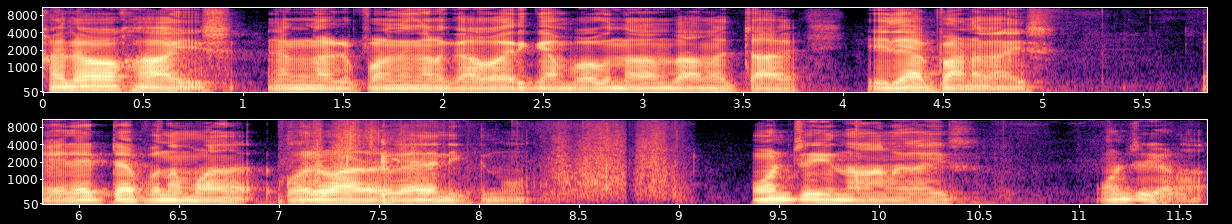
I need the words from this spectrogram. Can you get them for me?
ഹലോ ഹായ്സ് ഞങ്ങളിപ്പോൾ നിങ്ങൾക്ക് അവതരിക്കാൻ പോകുന്നത് എന്താണെന്ന് വെച്ചാൽ ഇലയപ്പാണ് ഹായ്സ് ഇലയറ്റപ്പ് നമ്മൾ ഒരുപാട് വേദനിക്കുന്നു. ഓൺ ചെയ്യുന്നതാണ് ഹായ്സ് ഓൺ ചെയ്യണം.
